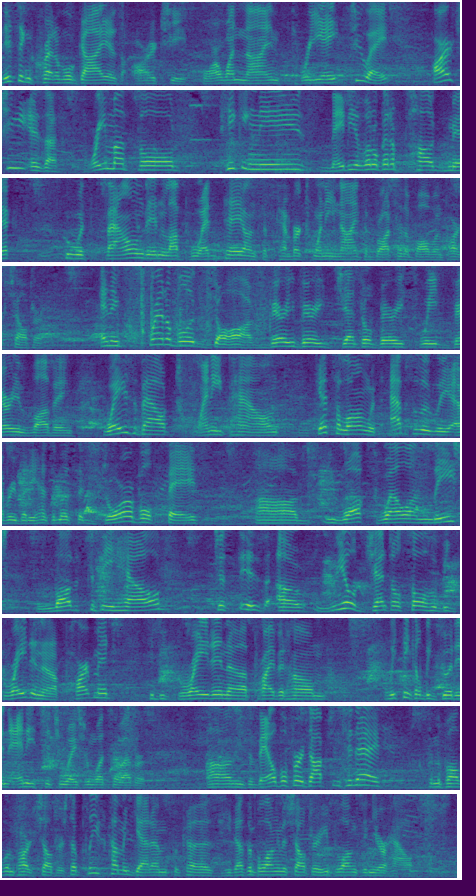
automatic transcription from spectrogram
This incredible guy is Archie, 419 3828. Archie is a three month old Pekingese, maybe a little bit of pug mix, who was found in La Puente on September 29th and brought to the Baldwin Park shelter. An incredible dog, very, very gentle, very sweet, very loving, weighs about 20 pounds, gets along with absolutely everybody, has the most adorable face. Uh, he walks well on leash, loves to be held, just is a real gentle soul who'd be great in an apartment. He'd be great in a private home. We think he'll be good in any situation whatsoever. Um, he's available for adoption today from the Baldwin Park shelter. So please come and get him because he doesn't belong in the shelter. He belongs in your house.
